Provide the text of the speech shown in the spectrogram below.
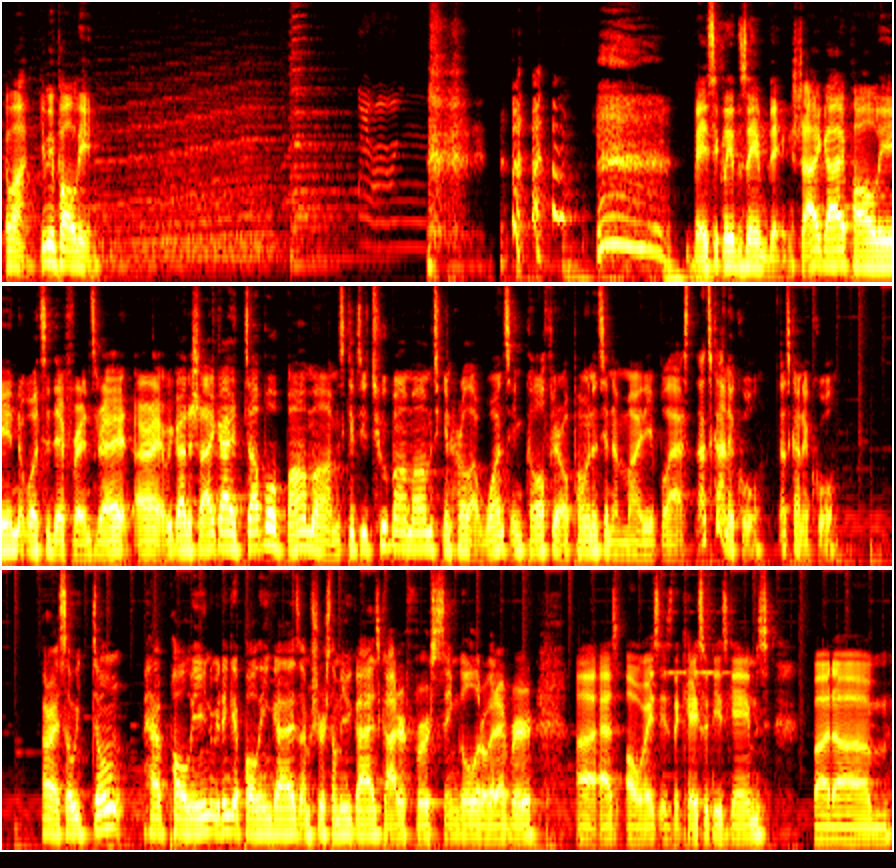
Come on, give me Pauline. Basically the same thing. Shy Guy, Pauline, what's the difference, right? Alright, we got a Shy Guy double bomb bombs. Gives you two bomb bombs you can hurl at once, engulf your opponents in a mighty blast. That's kind of cool. That's kind of cool. All right, so we don't have Pauline. We didn't get Pauline, guys. I'm sure some of you guys got her first single or whatever, uh, as always is the case with these games. But um,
